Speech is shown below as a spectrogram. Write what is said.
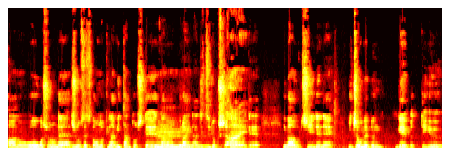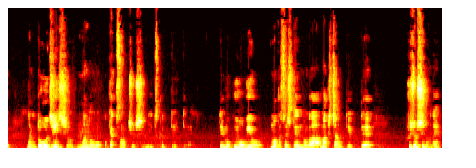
あ、あの大御所のね小説家を軒並み担当してたぐらいな実力者で、はい。今はうちでね二丁目文芸部っていうなんか同人誌を、うん。あのお客さんを中心に作っていて。で木曜日をお任せしてるのがまきちゃんって言って婦女子のね、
